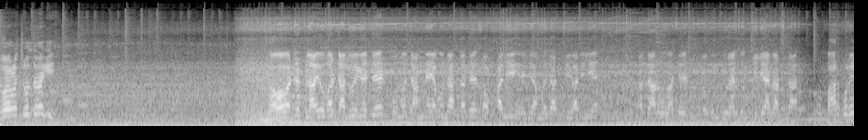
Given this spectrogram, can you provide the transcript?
এবার আমরা চলতে থাকি। নবাবাটের ফ্লাইওভার চালু হয়ে গেছে, কোনো জাম নেই এখন রাস্তাতে, সব খালি, এই যে আমরা যাচ্ছি গাড়ি নিয়ে তাতে আরও আছে নতুন পুরো একদম ক্লিয়ার রাস্তা। পার করে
